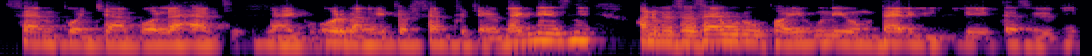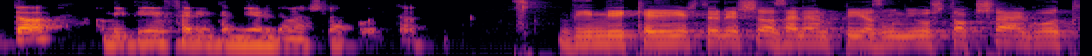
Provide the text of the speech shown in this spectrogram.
szempontjából lehet meg Orbán Viktor szempontjából megnézni, hanem ez az Európai Unión belül létező vita, amit én szerintem érdemes lefolytatni. Vinnék kenyértörésre az LMP az uniós tagságot,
